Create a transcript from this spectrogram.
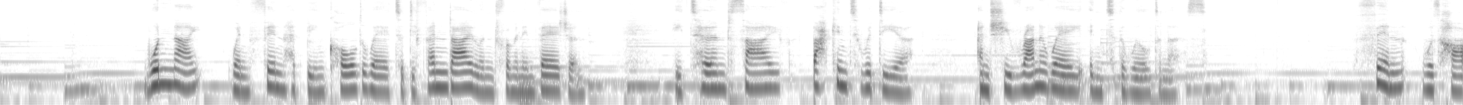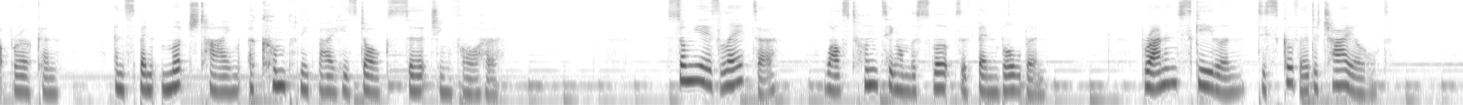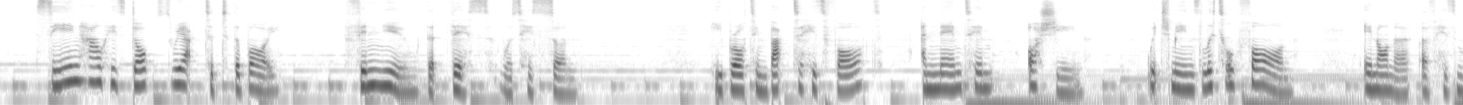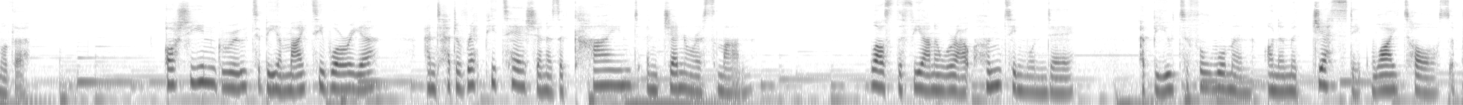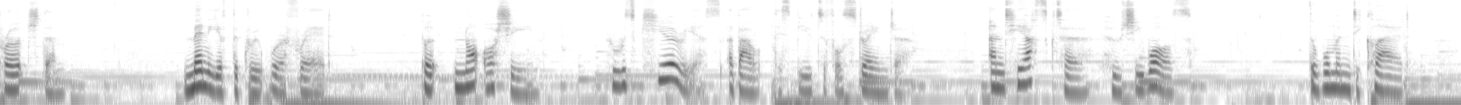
One night, when Finn had been called away to defend Ireland from an invasion, he turned Sive back into a deer and she ran away into the wilderness. Finn was heartbroken and spent much time accompanied by his dogs searching for her. Some years later, whilst hunting on the slopes of Ben Bulben, Bran and Skeelan discovered a child. Seeing how his dogs reacted to the boy, Finn knew that this was his son. He brought him back to his fort and named him Oisin, which means little fawn, in honour of his mother. Oisin grew to be a mighty warrior and had a reputation as a kind and generous man. Whilst the Fianna were out hunting one day, a beautiful woman on a majestic white horse approached them. Many of the group were afraid, but not Oisin who was curious about this beautiful stranger, and he asked her who she was. The woman declared,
